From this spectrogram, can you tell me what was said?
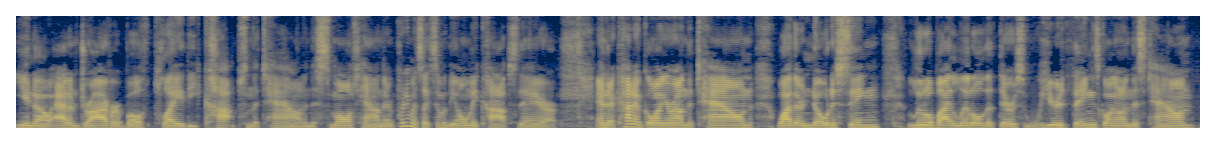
you know Adam Driver both play the cops in the town in this small town. They're pretty much like some of the only cops there, and they're kind of going around the town while they're noticing little by little that there's weird things going on in this town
